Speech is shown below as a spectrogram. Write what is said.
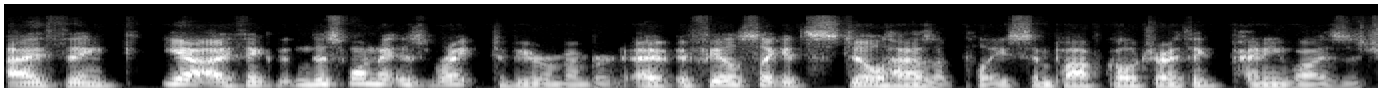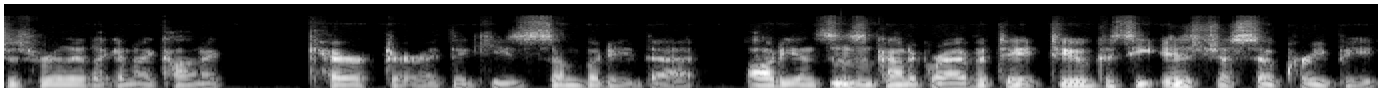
I think yeah, I think that this one is right to be remembered. I, it feels like it still has a place in pop culture. I think Pennywise is just really like an iconic character. I think he's somebody that audiences Mm. kind of gravitate to because he is just so creepy.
